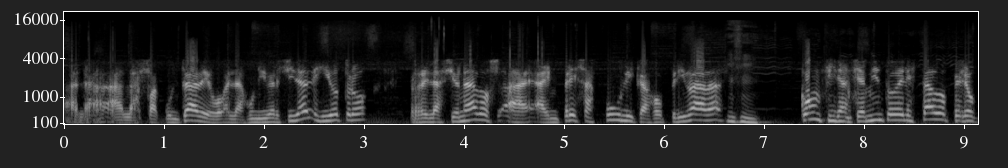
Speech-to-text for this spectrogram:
a, las facultades o a las universidades y otros relacionados a, empresas públicas o privadas con financiamiento del Estado, pero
